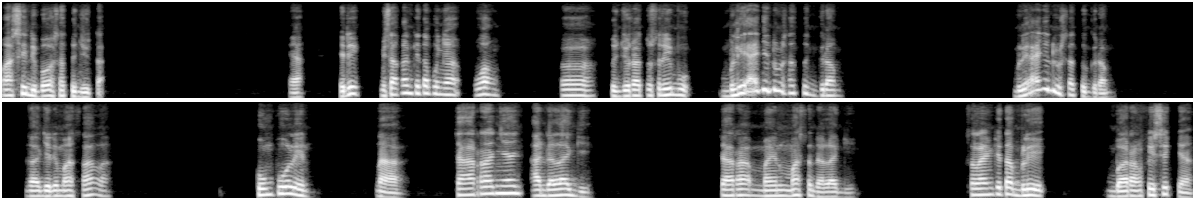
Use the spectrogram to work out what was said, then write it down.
Masih di bawah 1.000.000. Ya, jadi misalkan kita punya uang, eee, 700.000 beli aja dulu 1 gram. Beli aja dulu 1 gram. Nggak jadi masalah. Kumpulin. Nah, caranya ada lagi. Cara main emas ada lagi. Selain kita beli barang fisiknya,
